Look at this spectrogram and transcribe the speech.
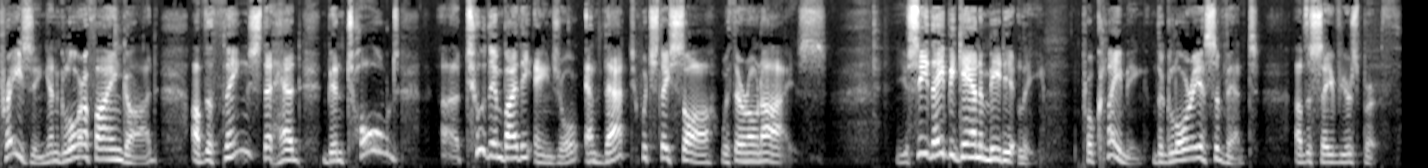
praising and glorifying God of the things that had been told uh, to them by the angel and that which they saw with their own eyes. You see, they began immediately proclaiming the glorious event of the Savior's birth.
